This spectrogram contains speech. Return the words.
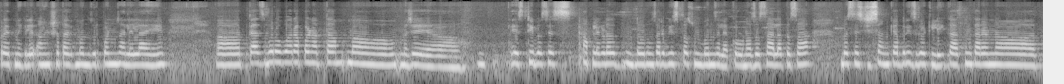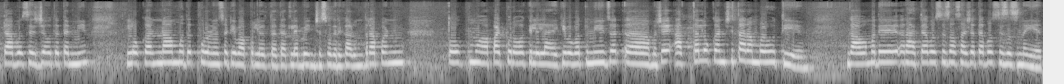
प्रयत्न केले. अंशतः मंजूर पण झालेला आहे. त्याचबरोबर आपण आता म्हणजे एस टी बसेस आपल्याकडं दोन हजार वीसपासून बंद झाल्या. कोरोना जसा आला तसा बसेसची संख्या बरीच घटली. कारण कारण त्या बसेस ज्या होत्या त्यांनी लोकांना मदत पुरवण्यासाठी वापरल्या होत्या. त्यातल्या बेंचेस वगैरे काढून. तर आपण तो पाठपुरावा केलेला आहे की बाबा तुम्ही जर म्हणजे आत्ता लोकांची तारांबळ होतीये. गावामध्ये राहत्या बसेस असायच्या त्या बसेसच नाही आहेत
